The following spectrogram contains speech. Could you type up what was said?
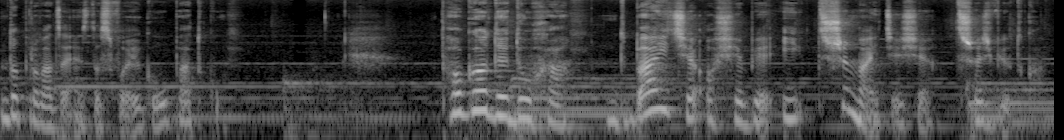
doprowadzając do swojego upadku. Pogody ducha, dbajcie o siebie i trzymajcie się trzeźwiutko.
